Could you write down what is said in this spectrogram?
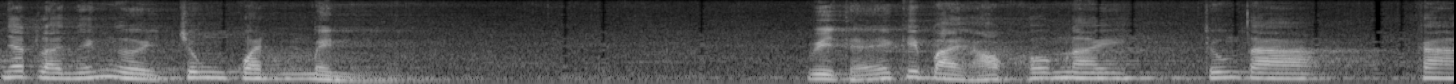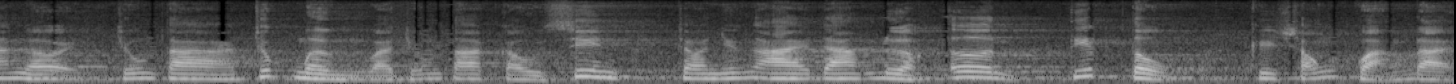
nhất là những người chung quanh mình vì thế cái bài học hôm nay chúng ta ca ngợi, chúng ta chúc mừng và chúng ta cầu xin cho những ai đang được ơn tiếp tục cái sống quảng đại,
